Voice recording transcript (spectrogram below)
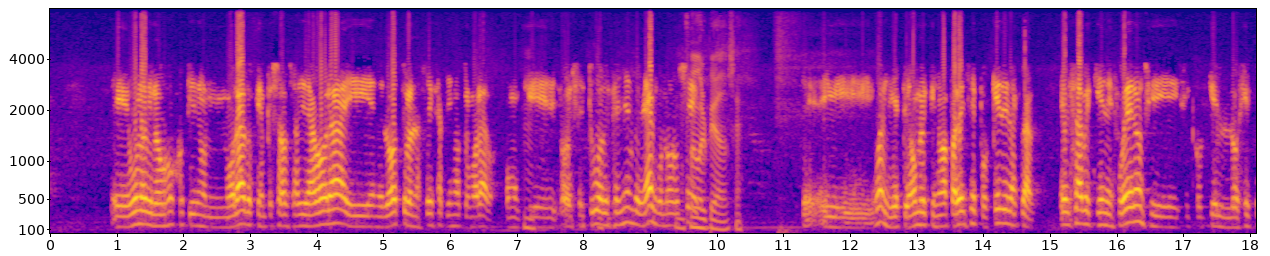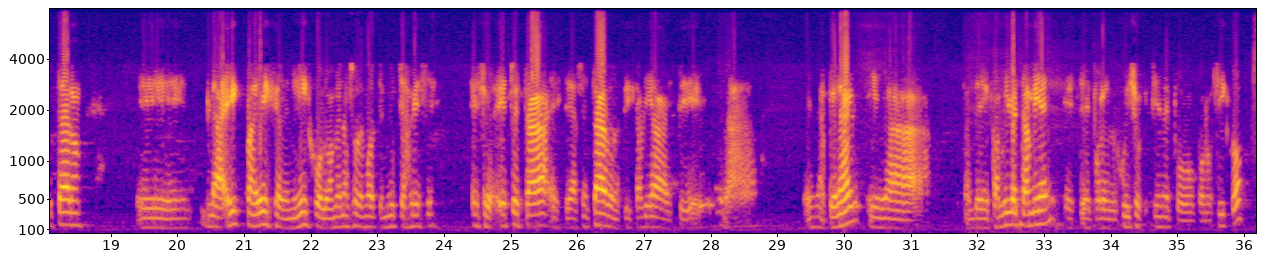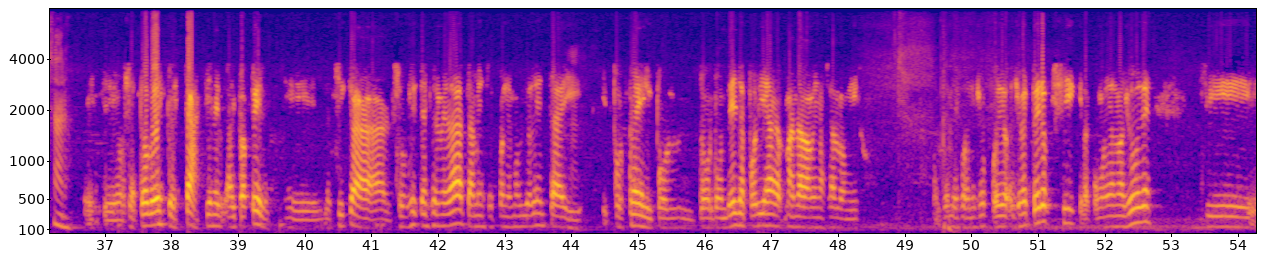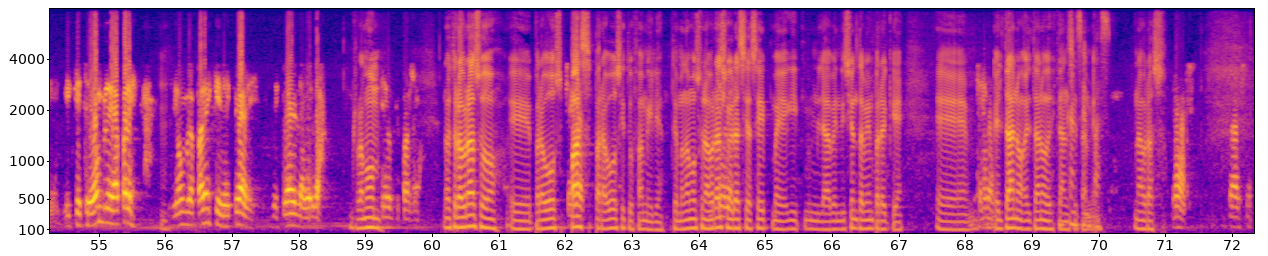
eh, uno de los ojos tiene un morado que ha empezado a salir ahora y en el otro, en la ceja, tiene otro morado. Como mm. que se estuvo defendiendo de algo, no lo sé. Fue golpeado, sí. y bueno, y este hombre que no aparece, ¿por qué le da claro? Él sabe quiénes fueron, si, si con quién lo ejecutaron. Eh, la ex pareja de mi hijo lo amenazó de muerte muchas veces. Eso, esto está este, asentado en la fiscalía, este, la en la penal y en la de familia también, este, por el juicio que tiene por, los chicos. Claro. Este, o sea, todo esto está, tiene hay papel. Y la chica al sufrir esta enfermedad también se pone muy violenta y, por fe y por, donde ella podía mandaba a amenazarlo a mi hijo. Entonces, bueno, yo, puedo, yo espero que sí, que la comunidad nos ayude y que este hombre aparezca, este hombre aparezca y declare, declare la verdad. Ramón. Nuestro abrazo eh, para vos, paz para vos y tu familia. Te mandamos un abrazo, gracias eh, y la bendición también para que eh, el Tano el Tano descanse, también. Un abrazo. Gracias. Gracias.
